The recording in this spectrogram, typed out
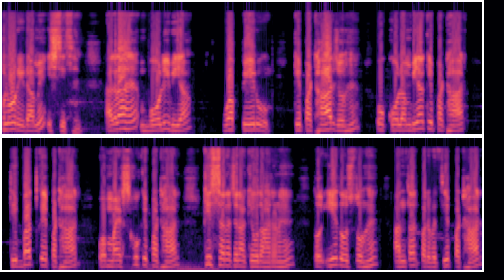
फ्लोरिडा में स्थित है। अगला है बोलीविया व पेरू के पठार जो हैं, वो कोलंबिया के पठार, तिब्बत के पठार व मैक्सिको के पठार किस संरचना के उदाहरण हैं। तो ये दोस्तों हैं अंतर पर्वतीय पठार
